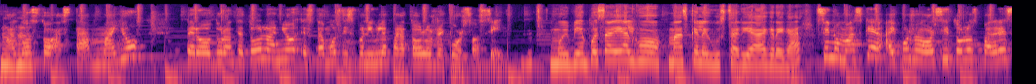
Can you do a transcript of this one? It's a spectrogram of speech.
agosto hasta mayo pero durante todo el año estamos disponibles para todos los recursos, sí. Muy bien, pues hay algo más que le gustaría agregar. Sí, nomás que hay, por favor, si todos los padres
